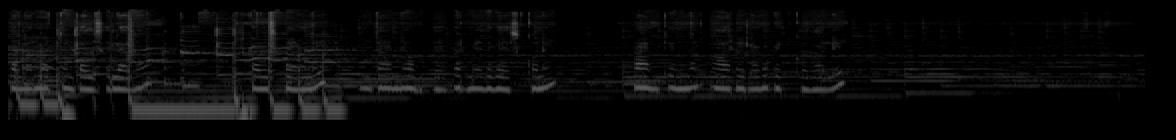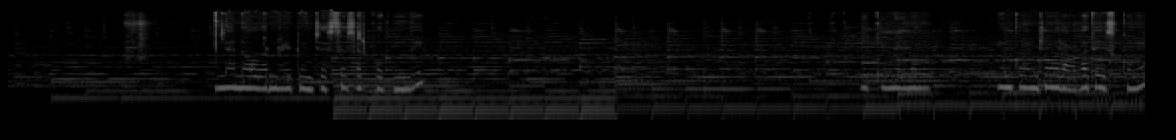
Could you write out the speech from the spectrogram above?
కలర్ మొత్తం కలిసేలాగా కలిసిపోయింది. దాన్ని ఒక పేపర్ మీద వేసుకొని ఫ్యాన్ కింద ఆరేలాగా పెట్టుకోవాలి. దాన్ని ఓవర్ నైట్ ఉంచేస్తే సరిపోతుంది. ఇప్పుడు నేను ఇంకొంచెం రవ్వ తీసుకొని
